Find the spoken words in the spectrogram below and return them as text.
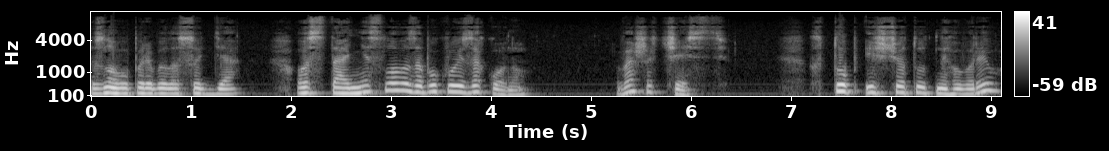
знову перебила суддя. Останнє слово за буквою закону. Ваша честь. Хто б і що тут не говорив,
